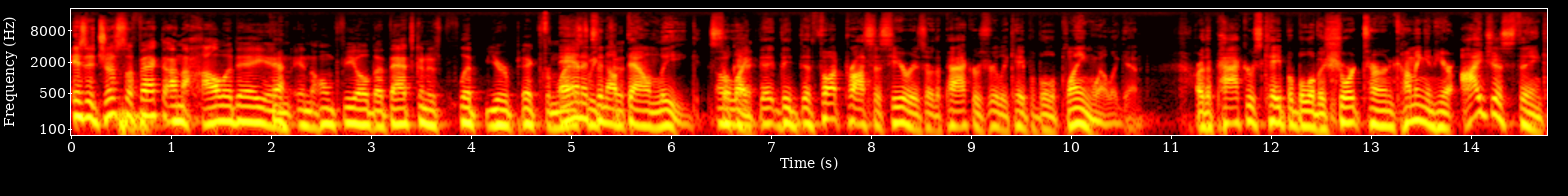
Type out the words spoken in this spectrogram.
is it just the fact that on the holiday and in the home field that that's going to flip your pick from last year? and it's week? an to- up down league. So, Okay. like, the, the, the thought process here is are the Packers really capable of playing well again? Are the Packers capable of a short turn coming in here? I just think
